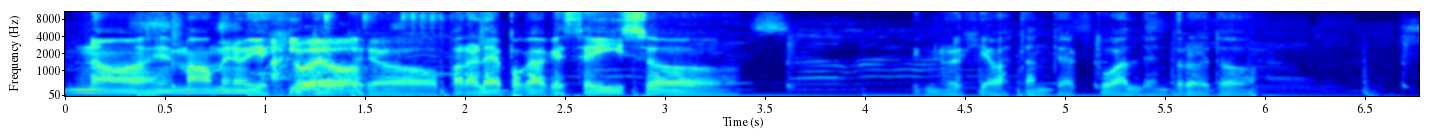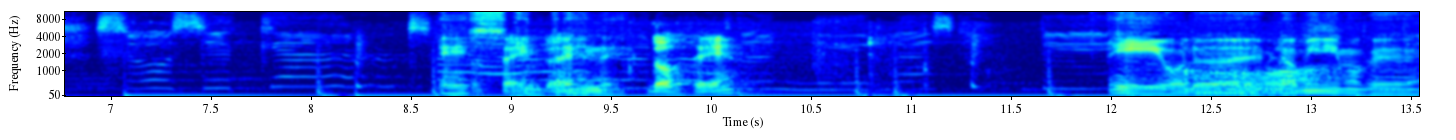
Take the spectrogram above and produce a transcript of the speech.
No, es más o menos viejito, pero para la época que se hizo, tecnología bastante actual dentro de todo. Es en Perfecto, en 3D. 2D. Y boludo, es Oh. lo mínimo que.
